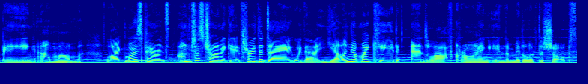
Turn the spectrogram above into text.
being a mum. Like most parents, I'm just trying to get through the day without yelling at my kid and laugh crying in the middle of the shops.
